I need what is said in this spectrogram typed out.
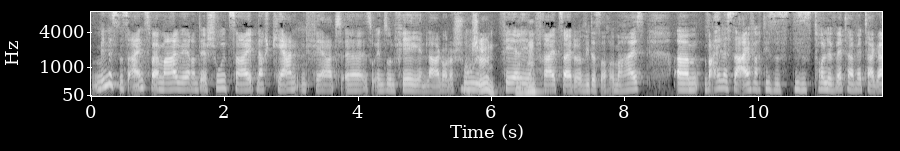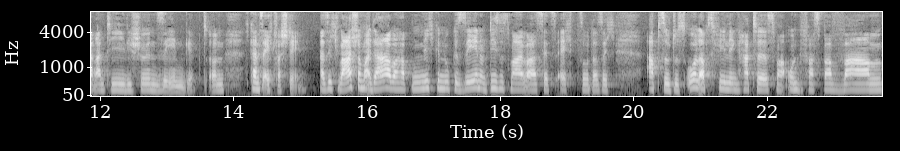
mindestens ein, zwei Mal während der Schulzeit nach Kärnten fährt, äh, so in so ein Ferienlager oder Schulferien, mhm. Freizeit oder wie das auch immer heißt, ähm, weil es da einfach dieses, dieses tolle Wetter, Wettergarantie, die schönen Seen gibt. Und ich kann es echt verstehen. Also ich war schon mal da, aber habe nicht genug gesehen und dieses Mal war es jetzt echt so, dass ich absolutes Urlaubsfeeling hatte. Es war unfassbar warm,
